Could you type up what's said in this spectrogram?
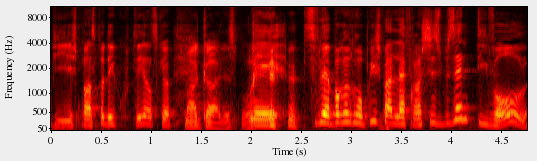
puis je pense pas d'écouter, en tout cas. M'en calisse pas. Mais si vous l'avez pas compris, je parle de la franchise Resident Evil,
